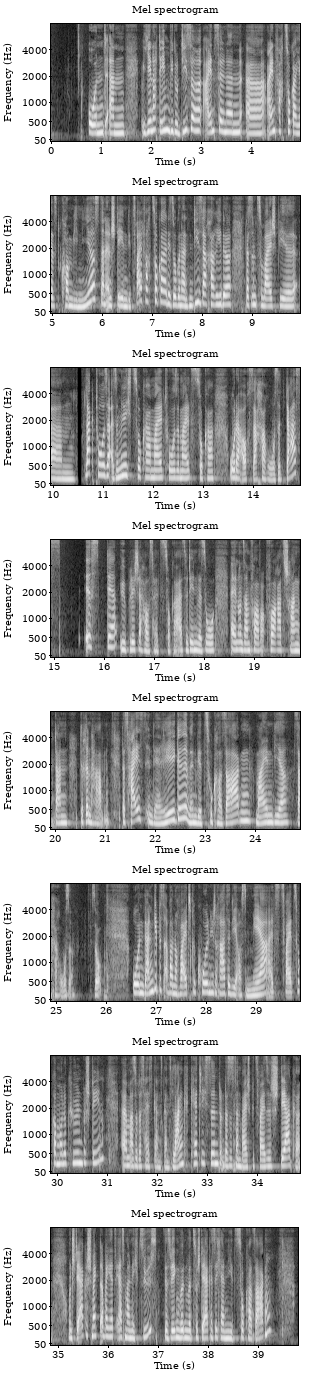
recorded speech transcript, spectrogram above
Und ähm, je nachdem, wie du diese einzelnen äh, Einfachzucker jetzt kombinierst, dann entstehen die Zweifachzucker, die sogenannten Disaccharide. Das sind zum Beispiel ähm, Laktose, also Milchzucker, Maltose, Malzzucker oder auch Saccharose. Das ist der übliche Haushaltszucker, also den wir so in unserem Vorratsschrank dann drin haben. Das heißt, in der Regel, wenn wir Zucker sagen, meinen wir Saccharose. So. Und dann gibt es aber noch weitere Kohlenhydrate, die aus mehr als zwei Zuckermolekülen bestehen. Ähm, also das heißt ganz, ganz langkettig sind. Und das ist dann beispielsweise Stärke. Und Stärke schmeckt aber jetzt erstmal nicht süß. Deswegen würden wir zu Stärke sicher nie Zucker sagen.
